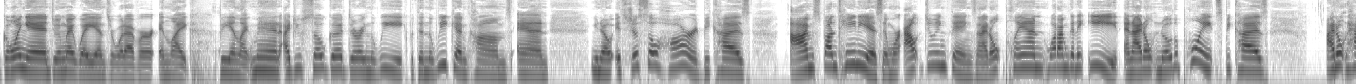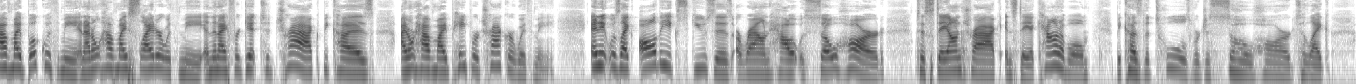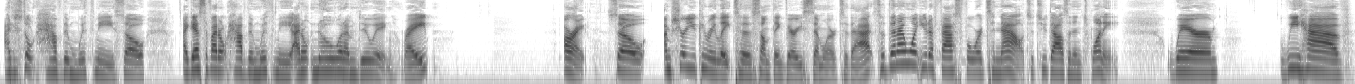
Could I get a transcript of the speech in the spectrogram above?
going in, doing my weigh-ins or whatever and like being like, "Man, I do so good during the week, but then the weekend comes and you know, it's just so hard because I'm spontaneous and we're out doing things and I don't plan what I'm going to eat and I don't know the points because I don't have my book with me and I don't have my slider with me. And then I forget to track because I don't have my paper tracker with me. And it was like all the excuses around how it was so hard to stay on track and stay accountable because the tools were just so hard to like, I just don't have them with me. So I guess if I don't have them with me, I don't know what I'm doing, right? All right. So I'm sure you can relate to something very similar to that. So then I want you to fast forward to now, to 2020, where we have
